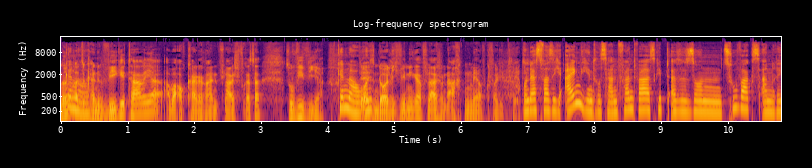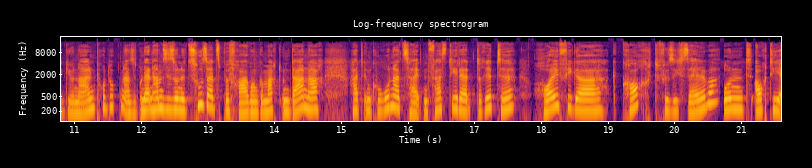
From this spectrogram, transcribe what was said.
Ne? Genau. Also keine Vegetarier, aber auch keine reinen Fleischfresser, so wie wir. Genau. Wir essen deutlich weniger Fleisch und achten mehr auf Qualität. Und das, was ich eigentlich interessant fand, war, es gibt also so einen Zuwachs an regionalen Produkten. Also, und dann haben sie so eine Zusatzbefragung gemacht und danach hat in Corona-Zeiten fast jeder Dritte häufiger gekocht für sich selber und auch die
